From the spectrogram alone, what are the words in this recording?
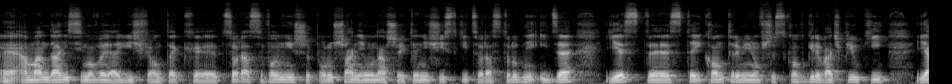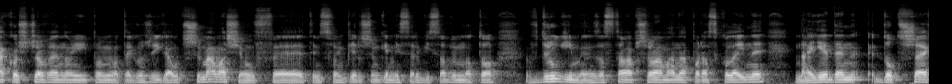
e, Amanda Anisimowej, a Igi Świątek. E, coraz wolniejsze poruszanie u naszej tenisistki, coraz trudniej Idze jest e, z tej kontry mimo wszystko odgrywać piłki jakościowe, no i pomimo tego, że Iga utrzymała się w e, tym swoim pierwszym gemie serwisowym, no to w drugim została przełamana po raz kolejny na 1 do 3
